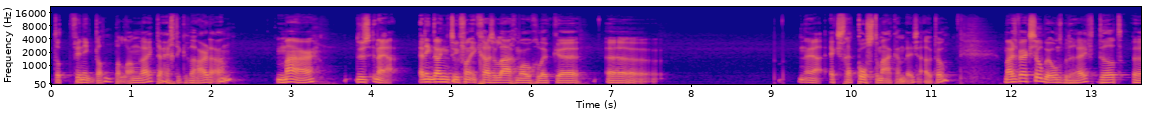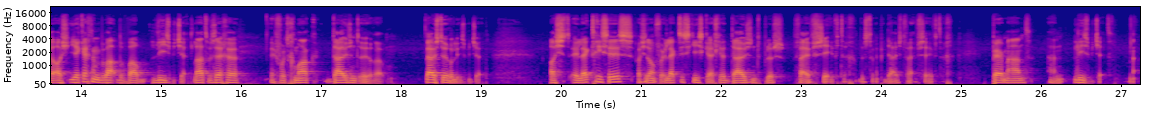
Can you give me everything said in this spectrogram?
dat vind ik dan belangrijk. Daar hecht ik waarde aan. Maar, dus nou ja, en ik denk natuurlijk van, ik ga zo laag mogelijk uh, uh, nou ja, extra kosten maken aan deze auto. Maar het werkt zo bij ons bedrijf dat uh, als je, krijgt een bepaald, bepaald leasebudget. Laten we zeggen, even voor het gemak, 1000 euro. 1000 euro leasebudget. Als het elektrisch is, als je dan voor elektrisch kiest, krijg je 1000 plus 75. Dus dan heb je 1075 per maand aan leasebudget. Nou,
